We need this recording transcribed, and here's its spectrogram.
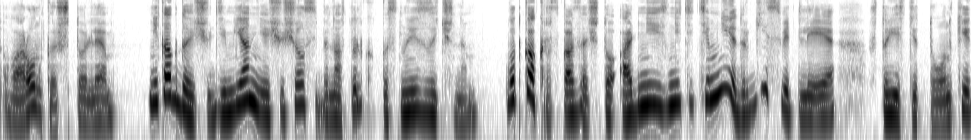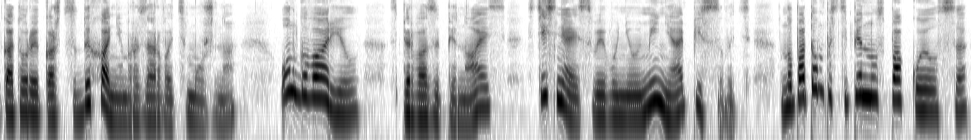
воронкой, что ли. Никогда еще Демьян не ощущал себя настолько косноязычным. Вот как рассказать, что одни из нитей темнее, другие светлее, что есть и тонкие, которые, кажется, дыханием разорвать можно. Он говорил, сперва запинаясь, стесняясь своего неумения описывать, но потом постепенно успокоился.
